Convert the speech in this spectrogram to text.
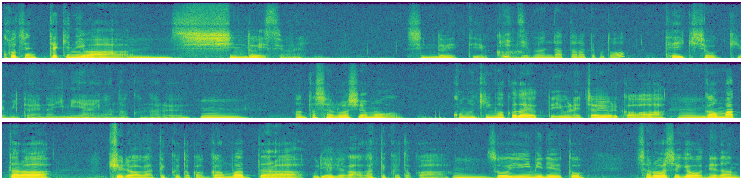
個人的にはうん。しんどいですよね。しんどいっていうか。え自分だったらってこと？定期昇給みたいな意味合いがなくなる？うん。あんた社労士はもうこの金額だよって言われちゃうよりかは、うん。頑張ったら給料上がっていくとか頑張ったら売り上げが上がっていくとか、うん。そういう意味で言うと社労士業値段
